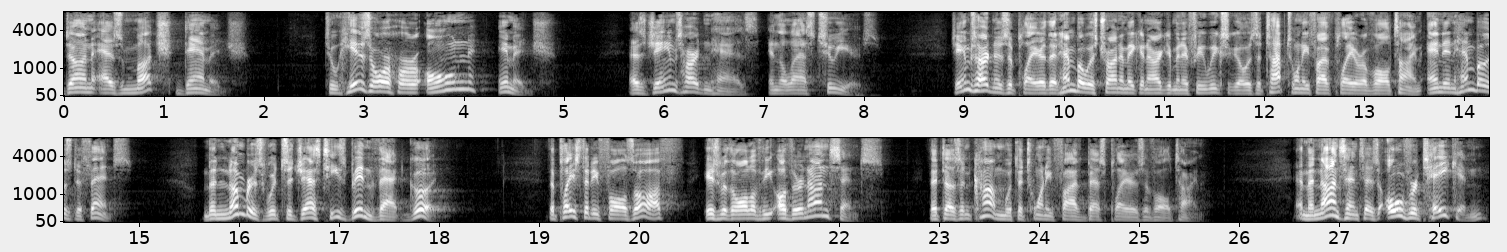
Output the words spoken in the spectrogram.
done as much damage to his or her own image as James Harden has in the last two years. James Harden is a player that Hembo was trying to make an argument a few weeks ago as a top 25 player of all time. And in Hembo's defense, the numbers would suggest he's been that good. The place that he falls off is with all of the other nonsense that doesn't come with the 25 best players of all time. And the nonsense has overtaken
